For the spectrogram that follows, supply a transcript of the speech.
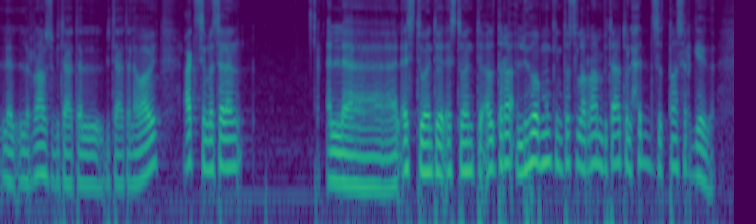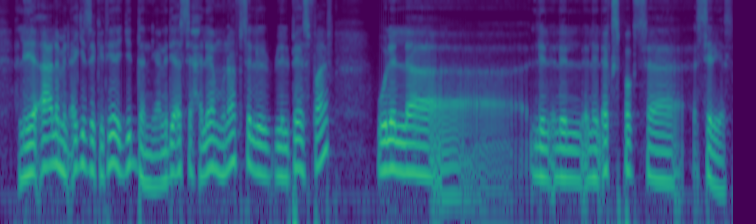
لل RAMs بتاعت ال... بتاعت الهواوي. عكس مثلا ال S 20 وال S 20 Ultra اللي هو ممكن تصل الرام بتاعته لحد 16 جيجا اللي هي أعلى من أجهزة كتيرة جدا. يعني دي اسلحه حاليا منافسة لل PS 5 ولل لل Xbox Series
